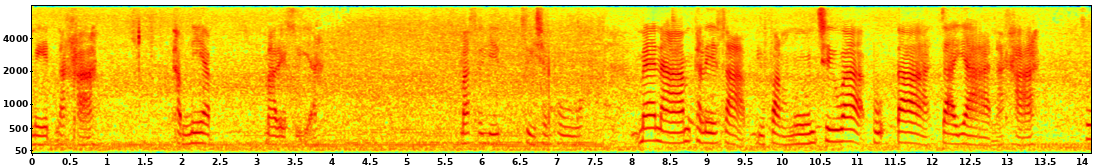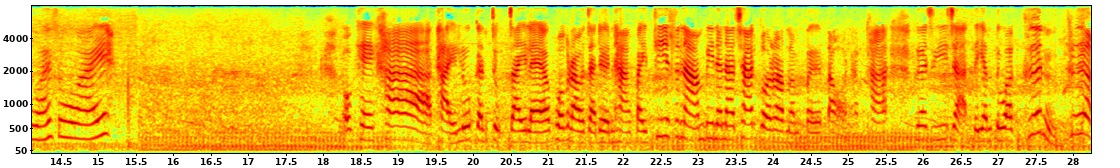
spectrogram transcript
เมตรนะคะทำเนียบมาเลเซีย มัสยิดสีชมพู แม่น้ำทะเลสาบอยู่ฝั่งนู้นชื่อว่าปุตาจายานะคะ สวยสวย โอเคค่ะ ถ่ายรูปกันจุใจแล้ว พวกเราจะเดินทางไปที่สนามบินนานาชาติกัวลาลัมเปอร์ต่อนะคะ เพื่อที่จะเตรียมตัวขึ้นเครื่อง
